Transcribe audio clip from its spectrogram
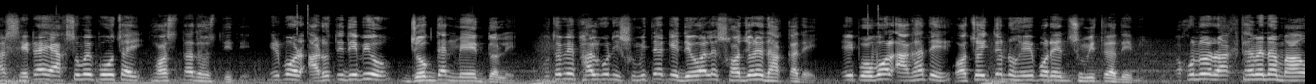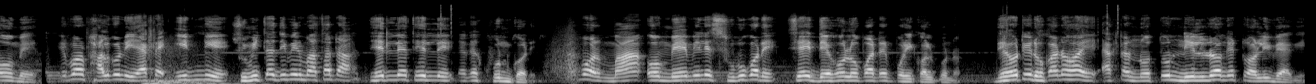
আর সেটাই একসময় পৌঁছায় ধস্তাধস্তিতে। এরপর আরতি দেবীও যোগ দেন মেয়ের দলে। প্রথমে ফাল্গুনি সুমিত্রাকে দেওয়ালে সজোরে ধাক্কা দেয়। এই প্রবল আঘাতে অচৈতন্য হয়ে পড়েন সুমিত্রা দেবী। তখনও রাগ থামে না মা ও মেয়ে। এরপর ফাল্গুনি একটা ইট নিয়ে সুমিতা দেবীর মাথাটা থেতলে থেতলে তাকে খুন করে। তারপর মা ও মেয়ে মিলে শুরু করে সেই দেহ লোপাটের পরিকল্পনা। দেহটি ঢোকানো হয় একটা নতুন নীল রঙের ট্রলি ব্যাগে।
